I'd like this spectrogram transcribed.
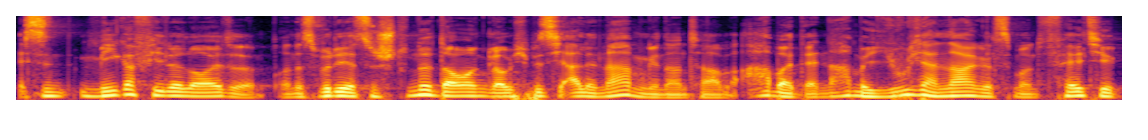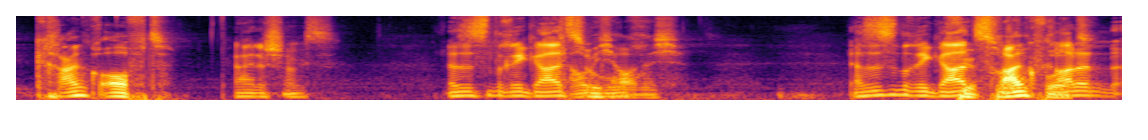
es sind mega viele Leute und es würde jetzt eine Stunde dauern, glaube ich, bis ich alle Namen genannt habe. Aber der Name Julian Nagelsmann fällt hier krank oft. Keine Chance. Das ist ein Regal zu Glaube ich auch nicht. Das ist ein Regal Für zu. Gerade,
